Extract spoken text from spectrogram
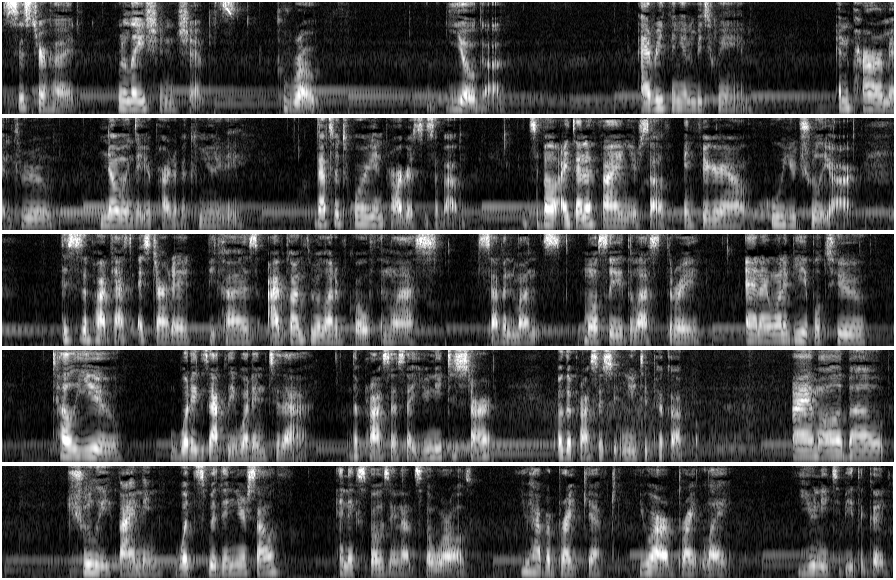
sisterhood, relationships, growth, yoga, everything in between, empowerment through knowing that you're part of a community. That's what Tori in Progress is about. It's about identifying yourself and figuring out who you truly are. This is a podcast I started because I've gone through a lot of growth in the last seven months, mostly the last three, and I want to be able to tell you what exactly went into that, the process that you need to start or the process that you need to pick up. I am all about truly finding what's within yourself and exposing that to the world. You have a bright gift. You are a bright light. You need to be the good.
